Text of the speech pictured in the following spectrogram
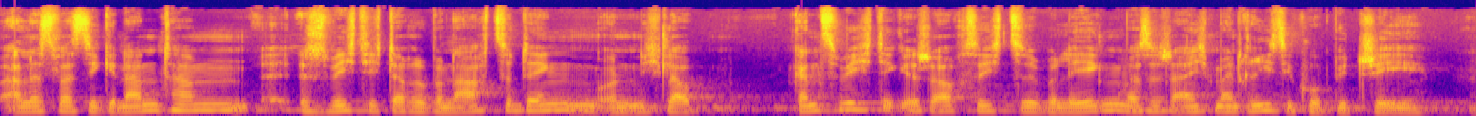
alles, was Sie genannt haben, ist wichtig, darüber nachzudenken. Und ich glaube, ganz wichtig ist auch, sich zu überlegen, was ist eigentlich mein Risikobudget? Mhm.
